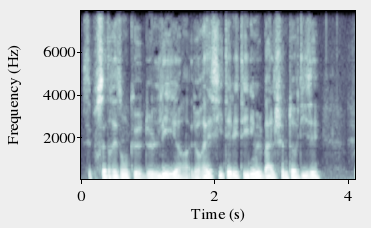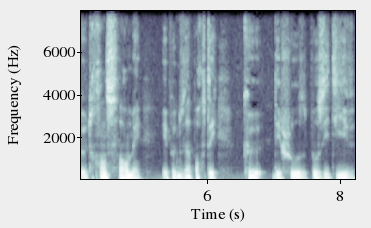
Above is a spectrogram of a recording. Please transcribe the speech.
C'est pour cette raison que de lire, de réciter les Télim, le Baal Shem Tov disait, peut transformer et peut nous apporter que des choses positives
